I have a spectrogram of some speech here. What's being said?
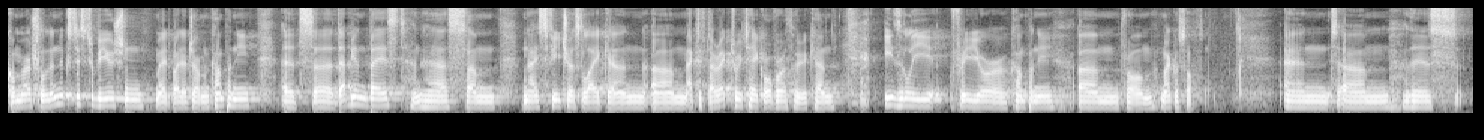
commercial Linux distribution made by the German company. It's uh, Debian based and has some nice features like an um, Active Directory takeover so you can easily free your company um, from Microsoft. And um, this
